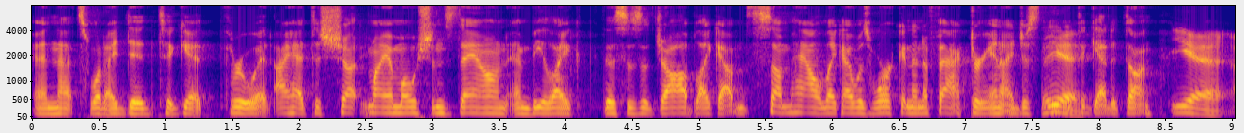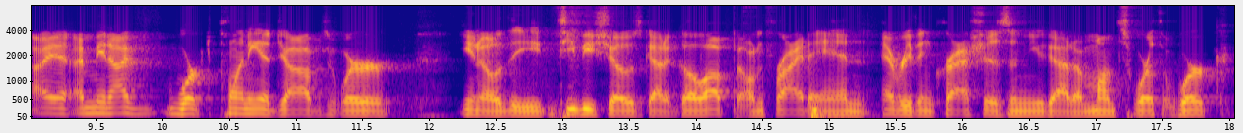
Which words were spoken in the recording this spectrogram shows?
And that's what I did to get through it. I had to shut my emotions down and be like, "This is a job." Like I'm somehow like I was working in a factory and I just needed Yeah. to get it done. Yeah, I I mean I've worked plenty of jobs where you know the TV show's got to go up on Friday and everything crashes and you got a month's worth of work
